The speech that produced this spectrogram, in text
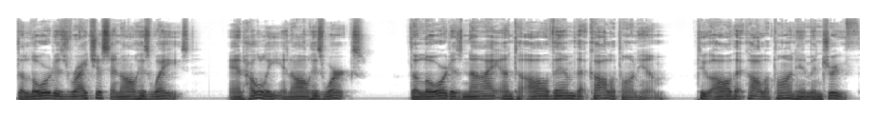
The Lord is righteous in all his ways, and holy in all his works. The Lord is nigh unto all them that call upon him, to all that call upon him in truth.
